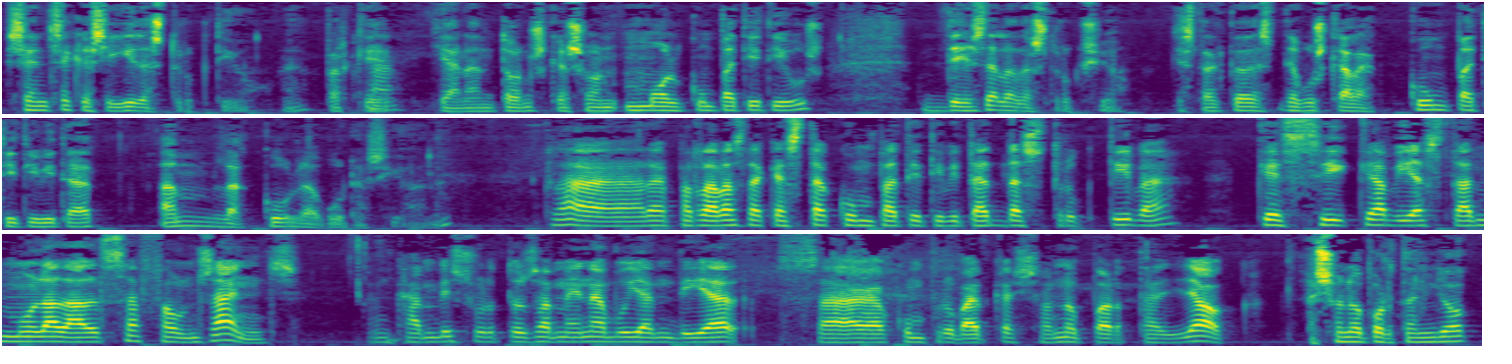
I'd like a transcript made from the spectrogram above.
sense que sigui destructiu. Eh? Perquè Clar. hi ha entorns que són molt competitius des de la destrucció. I es tracta de, de buscar la competitivitat amb la col·laboració. No? Clar, ara parlaves d'aquesta competitivitat destructiva que sí que havia estat molt a l'alça fa uns anys. En canvi, sortosament, avui en dia s'ha comprovat que això no porta enlloc. Això no porta enlloc.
